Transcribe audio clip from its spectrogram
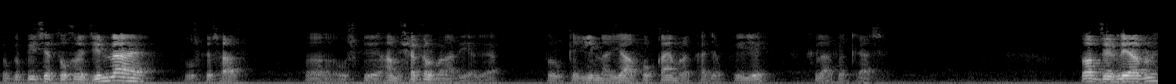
کیونکہ پیچھے تخر جنا ہے، تو اس کے ساتھ اس کے ہم شکل بنا دیا گیا۔ تل کے جنا یا کو قائم رکھا، جبکہ یہ خلاف قیاس ہے۔ تو اب دیکھ لیا آپ نے،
